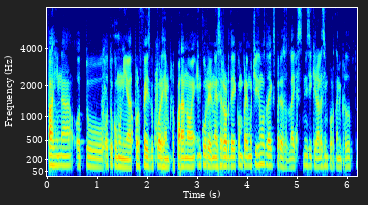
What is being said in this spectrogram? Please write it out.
página o tu, o tu comunidad por Facebook, por ejemplo, para no incurrir en ese error de compré muchísimos likes, pero esos likes ni siquiera les importa mi producto?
